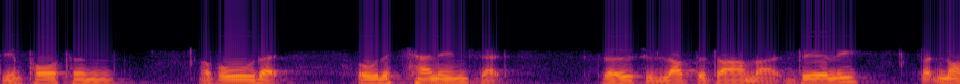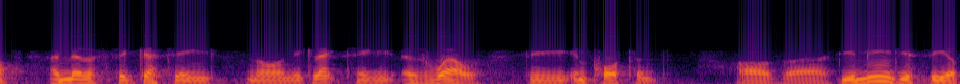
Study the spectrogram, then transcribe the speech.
the importance of all that, all the challenge that those who love the Dharma dearly, but not and never forgetting nor neglecting as well the importance of uh, the immediacy of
